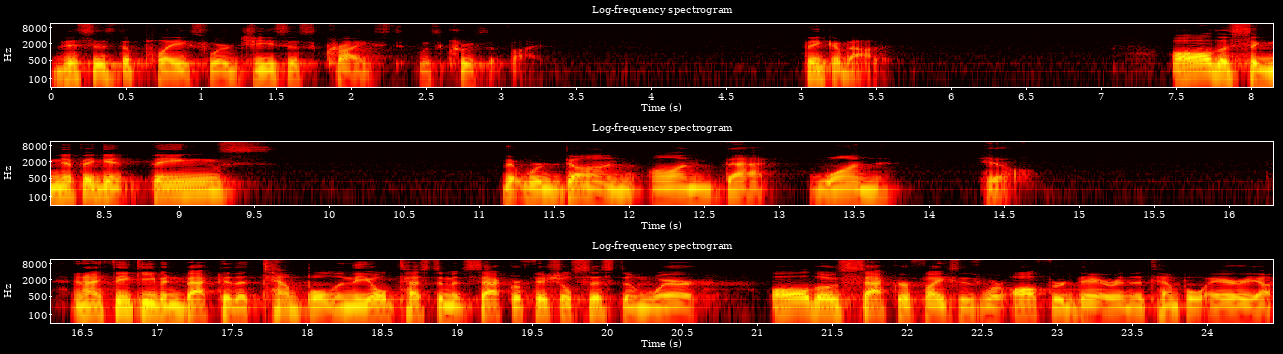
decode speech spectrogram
This is the place where Jesus Christ was crucified. Think about it. All the significant things that were done on that one hill. And I think even back to the temple in the Old Testament sacrificial system where all those sacrifices were offered there in the temple area,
